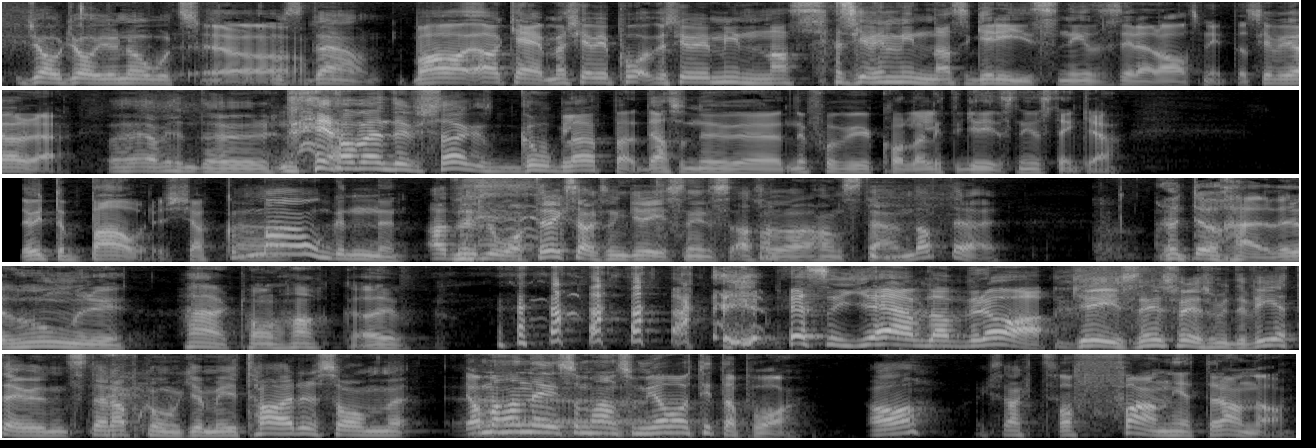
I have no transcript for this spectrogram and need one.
Jojo, you know what's, what's down. Okej, men ska vi, på, ska, vi minnas, ska vi minnas Gris-Nils i det här avsnittet? Ska vi göra det? Eh, Jag vet inte hur. ja, men du försök googla upp det. Alltså nu, eh, nu får vi ju kolla lite Gris-Nils tänker jag. Det är inte bara tjock om magen. Ja, det låter exakt som Grisnils, alltså hans stand-up det där. Du själv är du hungrig. Här, ta en hackkorv. det är så jävla bra. Grisnils, för er som inte vet, är ju en stand-up-komiker med gitarr som Ja, men han är som han som jag var och tittade på. Ja, exakt. Vad fan heter han då?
